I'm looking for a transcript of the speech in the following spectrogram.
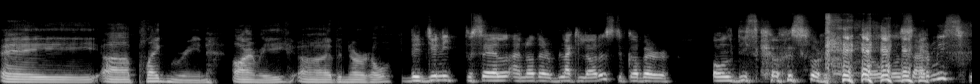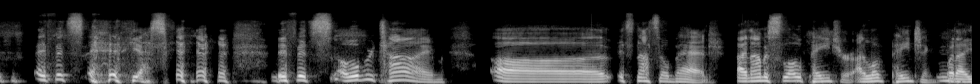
a uh, Plague Marine army, uh, the Nurgle. Did you need to sell another Black Lotus to cover all these goes for, for all those armies? if it's yes, if it's over time, uh, it's not so bad. And I'm a slow painter. I love painting, mm-hmm. but I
